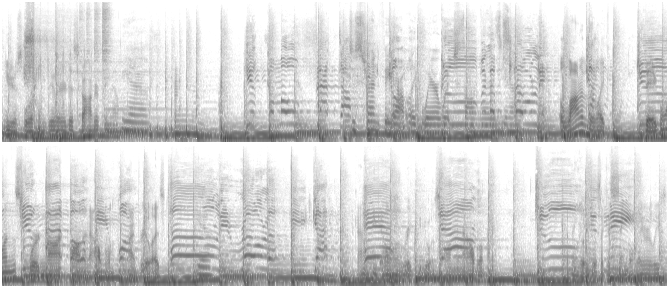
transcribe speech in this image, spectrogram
You're just looking through their discography now. Yeah. Just trying to figure out like where which song is, you know. Yeah, a lot of the like big ones were not on an album. I've realized. Like, Yeah. I don't think Eleanor Rigby was on an album. I think it was just like a single they released.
